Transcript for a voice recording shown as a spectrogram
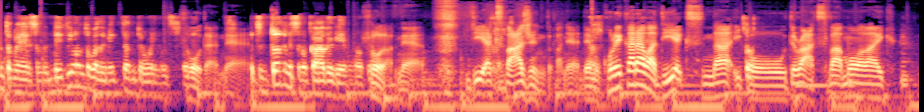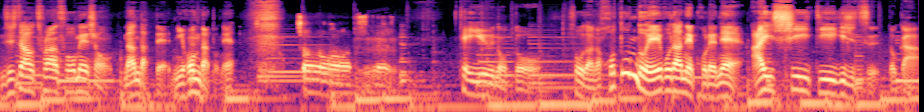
ンとかね、そのレディオンとかでめっちゃめちゃ多いんですけど。そうだよね。特にそのカードゲームの。そうだね。DX バージョンとかね。でもこれからは DX な以降、デラックスはもう like デジタルトランスフォーメーションなんだって、日本だとね。そうですね。っていうのと、そうだな、ほとんど英語だね、これね。ICT 技術とか、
